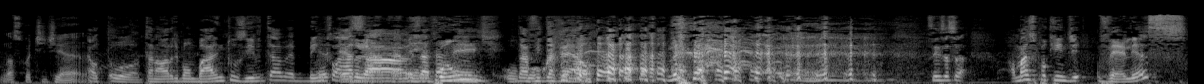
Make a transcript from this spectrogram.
nosso cotidiano. É, o- o- tá na hora de bombar, inclusive, tá é bem Eu- claro exatamente. já Exatamente. O- da o- vida real. Sensacional. Mais um pouquinho de velhas.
